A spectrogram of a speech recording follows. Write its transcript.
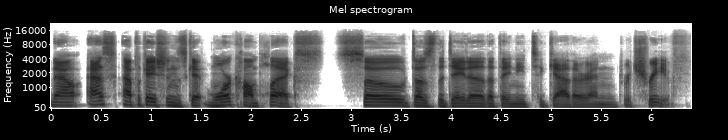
Now, as applications get more complex, so does the data that they need to gather and retrieve.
